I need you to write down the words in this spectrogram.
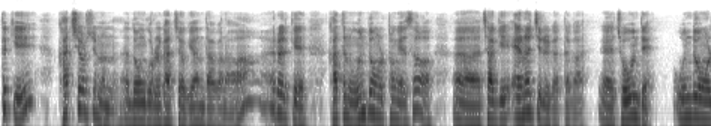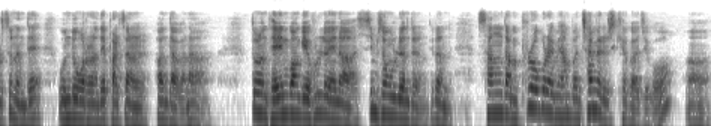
특히 같이 할수 있는 농구를 같이 하게 한다거나 이렇게 같은 운동을 통해서 어, 자기 에너지를 갖다가 좋은데 운동을 쓰는데 운동을 하는데 발산을 한다거나 또는 대인관계 훈련이나 심성훈련 등 이런 상담 프로그램에 한번 참여를 시켜가지고 어,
